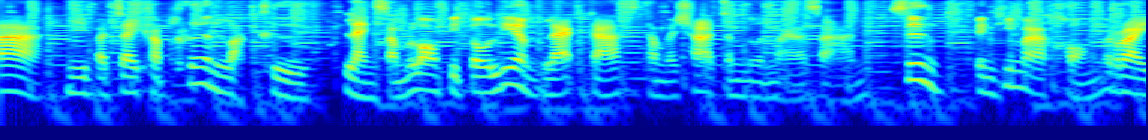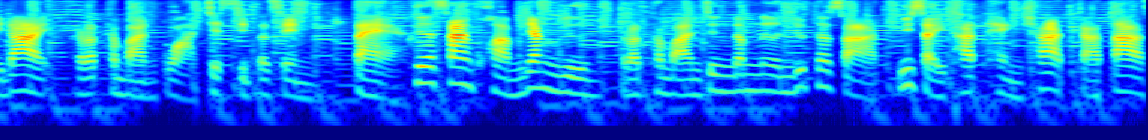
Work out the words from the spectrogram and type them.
ตาร์มีปัจจัยขับเคลื่อนหลักคือแหล่งสำรองปิโตรเลียม และก๊าซธรรมชาติจำนวนมหาศาล ซึ่งเป็นที่มาของรายได้รัฐบาลกว่า 70%แต่เพื่อสร้างความยั่งยืน รัฐบาลจึงดำเนินยุทธศาสตร์ วิสัยทัศน์แห่งชาติกาตาร์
